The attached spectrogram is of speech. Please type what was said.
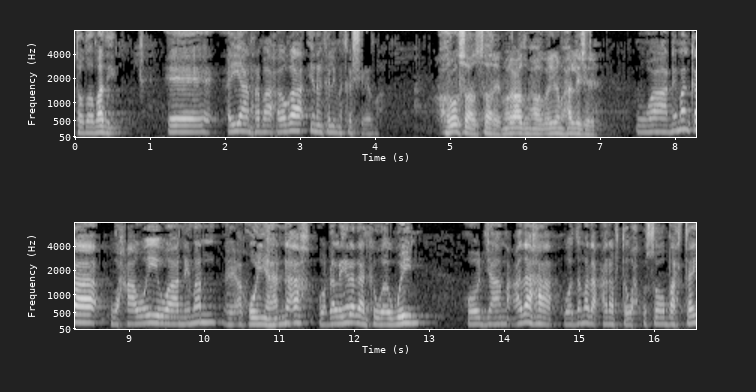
toddobadii. Ayaan rabaa xoogaa inaan kelimad ka sheego. Hore u socdo sare maxaa la jiray waa nimanka waxaa weeye waa niman aqoon-yahano ah oo dhallinyaradan ka waaweyn oo jaamacadaha waddamada carabta wax ku soo bartay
